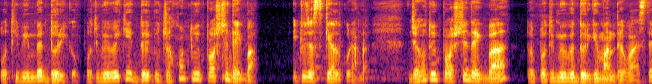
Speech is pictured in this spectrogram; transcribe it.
প্রতিবিম্বের দৈর্ঘ্য। প্রতিবিম্বের কি? দৈর্ঘ্য। যখন তুমি প্রশ্নে দেখবা, একটু জাস্ট খেয়াল করে আমরা, যখন তুমি প্রশ্নে দেখবা তোর প্রতিবিম্বের দৈর্ঘ্যের মান দেওয়া আছে,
